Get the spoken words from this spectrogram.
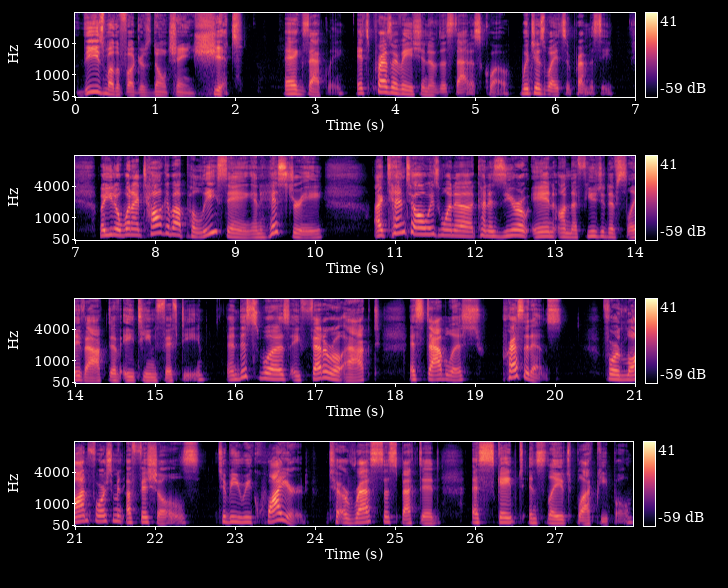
these motherfuckers don't change shit. Exactly. It's preservation of the status quo, which is white supremacy. But you know, when I talk about policing and history, I tend to always want to kind of zero in on the Fugitive Slave Act of 1850. And this was a federal act established precedents for law enforcement officials to be required to arrest suspected escaped enslaved Black people.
